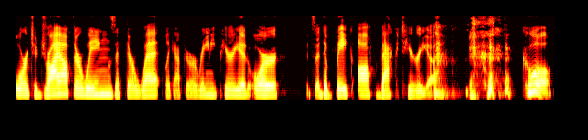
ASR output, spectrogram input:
or to dry off their wings if they're wet, like after a rainy period, or it's a to bake off bacteria. cool.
